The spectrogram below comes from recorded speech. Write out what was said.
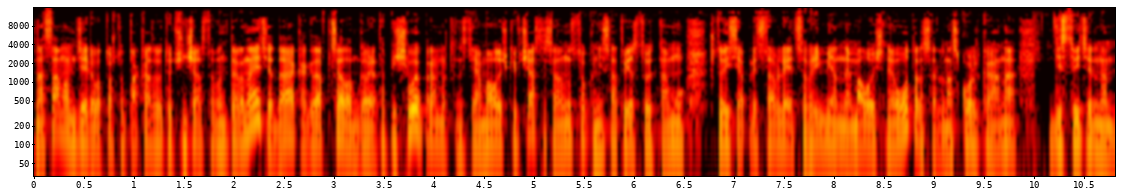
на самом деле вот то, что показывают очень часто в интернете, да, когда в целом говорят о пищевой промышленности, о молочке в частности, оно настолько не соответствует тому, что из себя представляет современная молочная отрасль, насколько она действительно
